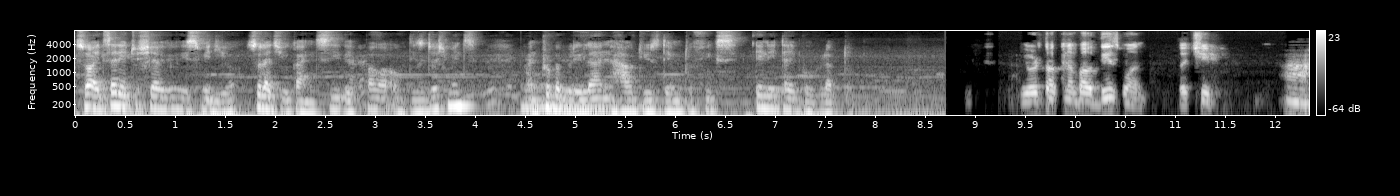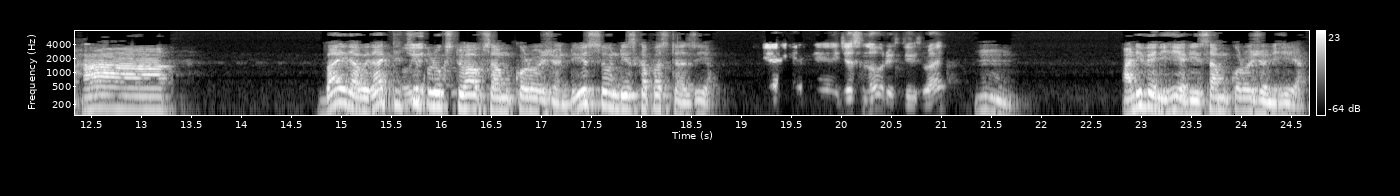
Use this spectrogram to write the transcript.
So I decided to share with you this video so that you can see the power of these documents and probably learn how to use them to fix any type of laptop. We were talking about this one, the chip. Aha. By the way, that Oh, chip yeah. looks to have some corrosion. Do you see on these capacitors here? Yeah, yeah, yeah, you just noticed this, right? Hmm. And even here, there's some corrosion here.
